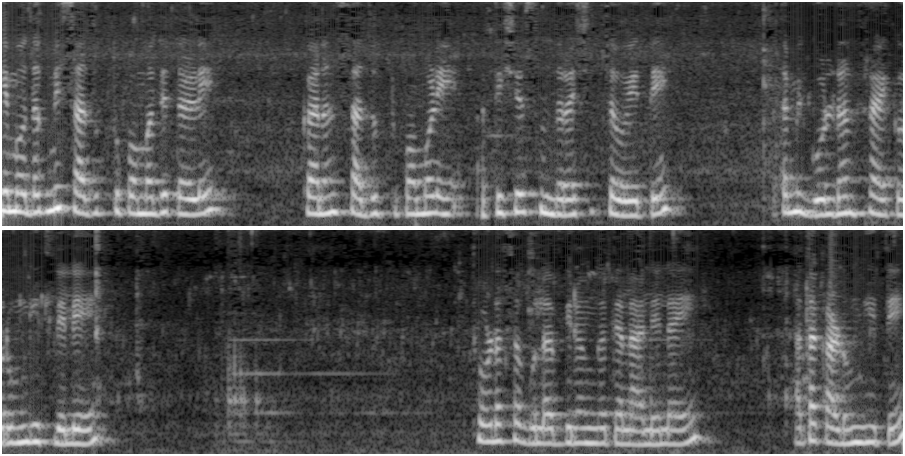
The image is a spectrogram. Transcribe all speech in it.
हे मोदक मी साजूक तुपामध्ये तळले कारण साजूक तुपामुळे अतिशय सुंदर अशी चव येते. आता मी गोल्डन फ्राय करून घेतलेले. आहे थोडासा गुलाबी रंग त्याला आलेला आहे. आता काढून घेते.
